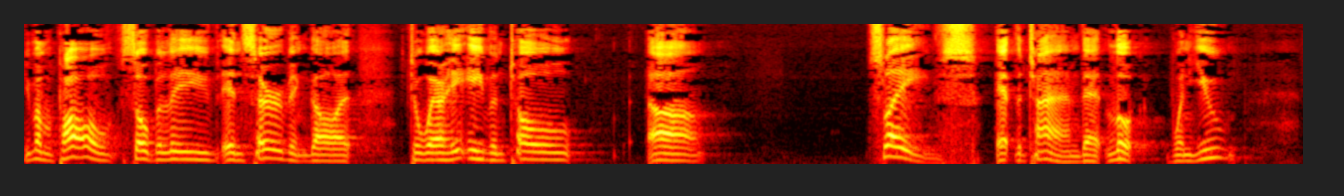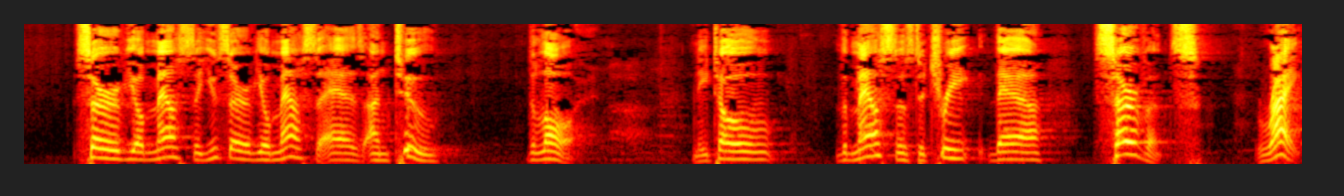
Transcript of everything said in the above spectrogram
You remember Paul so believed in serving God to where he even told, uh, slaves at the time that look, when you serve your master, you serve your master as unto the Lord. And he told the masters to treat their servants right,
